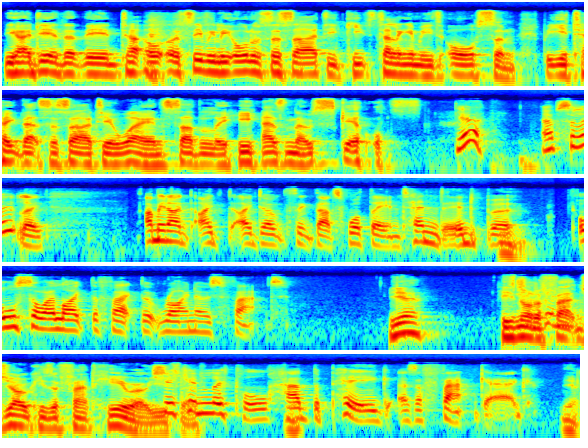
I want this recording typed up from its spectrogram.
The idea that the entire, or seemingly all of society keeps telling him he's awesome, but you take that society away and suddenly he has no skills. Yeah, absolutely. I mean, I, I, I don't think that's what they intended, but also I like the fact that Rhino's fat. Yeah. He's not a fat joke, he's a fat hero, you Chicken said. Little had the pig as a fat gag. Yeah.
